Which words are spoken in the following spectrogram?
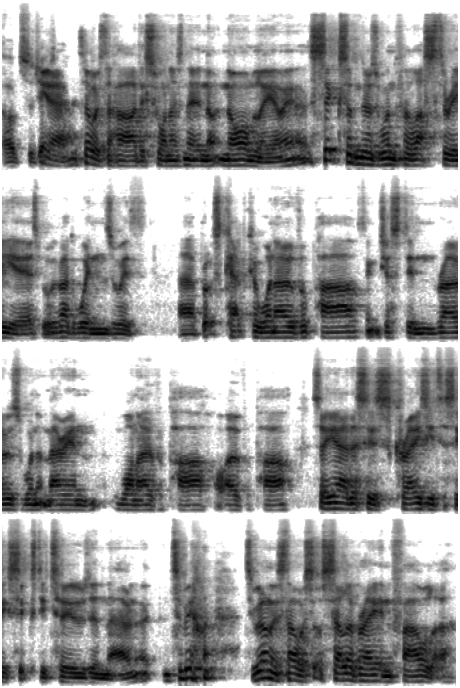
I'd suggest. Yeah, it's always the hardest one, isn't it? Not normally. I mean, six under has won for the last three years, but we've had wins with uh, Brooks Koepka won over par. I think Justin Rose won at Merion, won over par or over par. So yeah, this is crazy to see 62s in there. And uh, to be to be honest, I was sort of celebrating Fowler,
